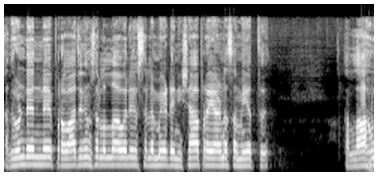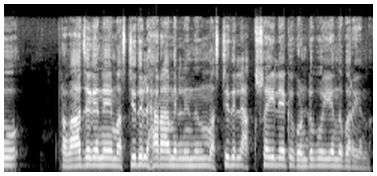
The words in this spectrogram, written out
അതുകൊണ്ട് തന്നെ പ്രവാചകൻ സല്ലാ അലൈഹി വസല്ലമയുടെ നിശാപ്രയാണ സമയത്ത് അള്ളാഹു പ്രവാചകനെ മസ്ജിദുൽ ഹറാമിൽ നിന്നും മസ്ജിദുൽ അക്ഷയിലേക്ക് കൊണ്ടുപോയി എന്ന് പറയുന്നു.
